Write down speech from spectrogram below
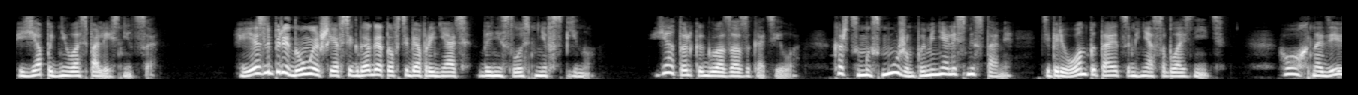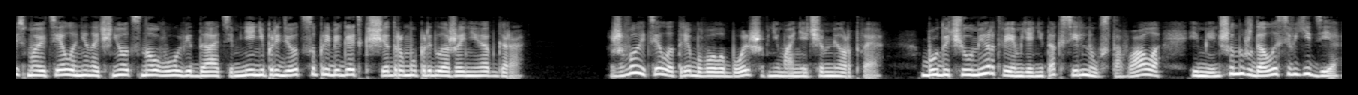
я поднялась по лестнице. «Если передумаешь, я всегда готов тебя принять», — донеслось мне в спину. Я только глаза закатила. Кажется, мы с мужем поменялись местами. Теперь он пытается меня соблазнить. Ох, надеюсь, мое тело не начнет снова увидать, и мне не придется прибегать к щедрому предложению Эдгара. Живое тело требовало больше внимания, чем мертвое. Будучи умертвием, я не так сильно уставала и меньше нуждалась в еде.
